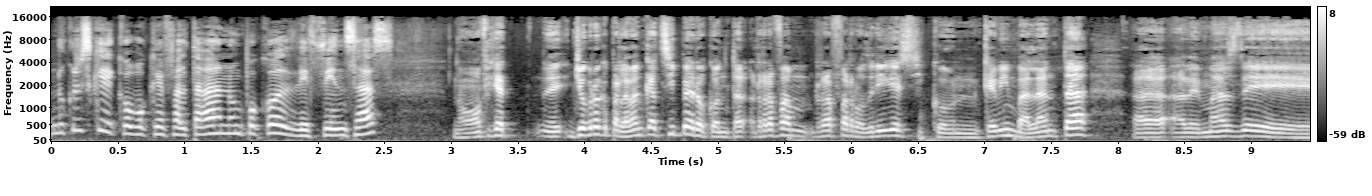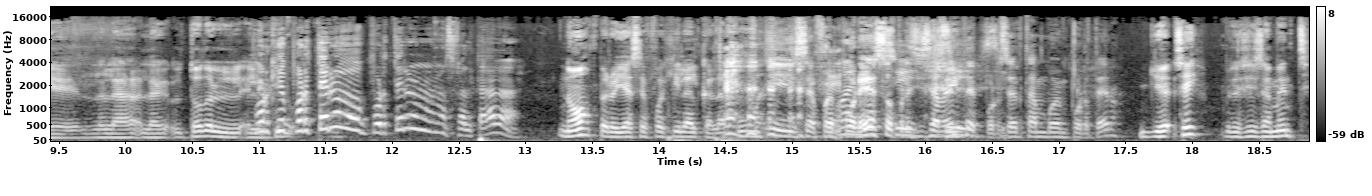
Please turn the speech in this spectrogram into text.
no crees que como que faltaban un poco de defensas. No, fíjate, eh, yo creo que para la banca sí, pero con Rafa, Rafa Rodríguez y con Kevin Balanta, a- además de la- la- todo el, el Porque equipo- portero, portero no nos faltaba. No, pero ya se fue Gil Alcalá Pumas. Y se fue por Bueno, eso, sí, precisamente, sí, por sí. ser tan buen portero. Yo- sí, precisamente.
